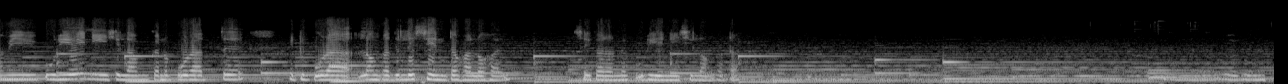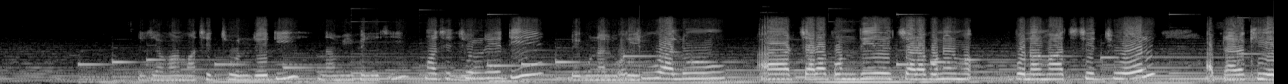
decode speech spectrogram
আমি পুড়িয়েই নিয়েছিলাম কেন পোড়াতে একটু পোড়া লঙ্কা দিলে সেন্টটা ভালো হয়। সেই কারণে পুড়িয়ে নিয়েছি লঙ্কাটা। এই যে আমার মাছের ঝোল রেডি নামিয়ে ফেলেছি। মাছের ঝোল রেডি বেগুন আলু কচু, আলু, আর চারাপন দিয়ে, চারাপনের পোনার মাছের ঝোল। আপনারা খেয়ে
